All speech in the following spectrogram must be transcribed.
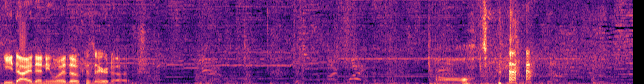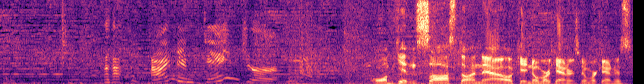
He died anyway, though, because air dodge. Oh. oh, I'm getting sauced on now. Okay, no more counters, no more counters.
